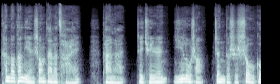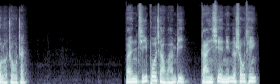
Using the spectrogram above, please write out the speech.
看到他脸上带了彩，看来这群人一路上真的是受够了周震。本集播讲完毕，感谢您的收听。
